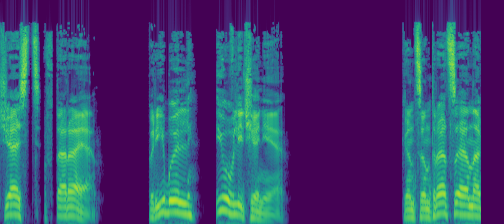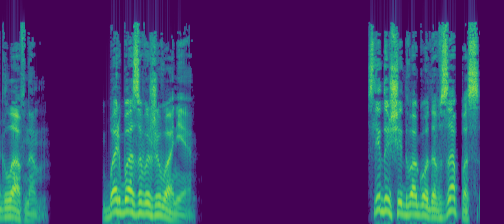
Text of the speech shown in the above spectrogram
Часть вторая. Прибыль и увлечение. Концентрация на главном. Борьба за выживание. Следующие два года в запас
